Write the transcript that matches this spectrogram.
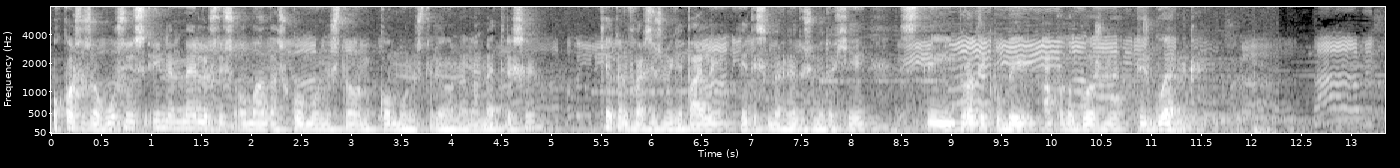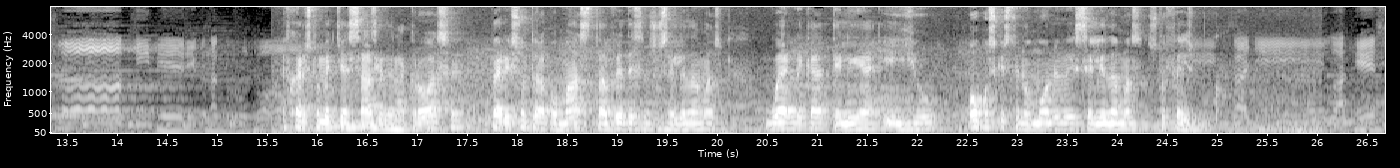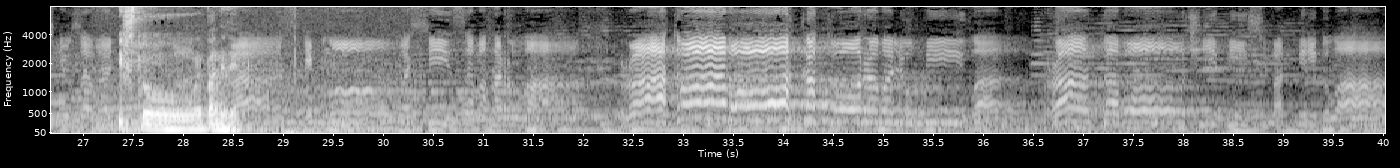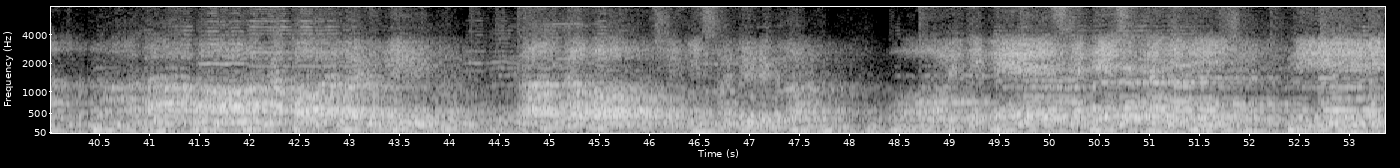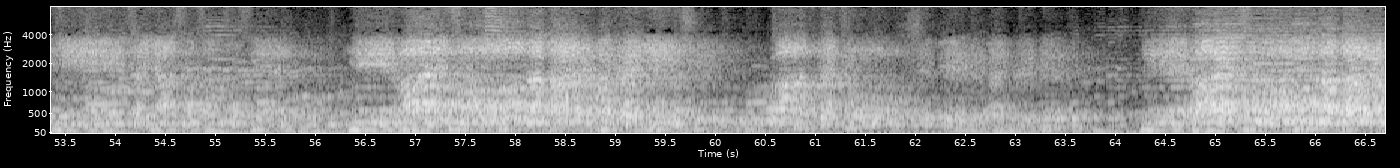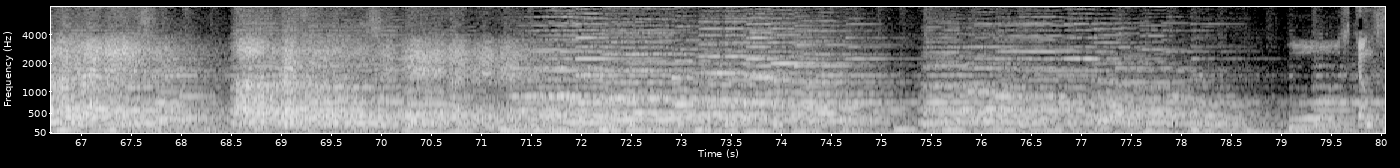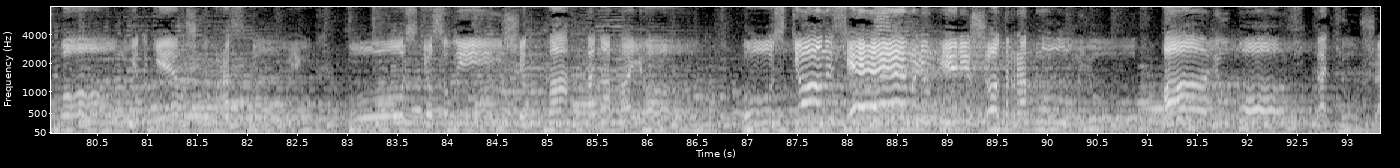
Ο Κώστας Ογούσης είναι μέλος της ομάδας κομμουνιστών Κομμουνιστριών Αναμέτρηση και τον ευχαριστήσουμε και πάλι για τη σημερινή του συμμετοχή στην πρώτη εκπομπή από τον κόσμο της Γκουέρνικα. Ευχαριστούμε και εσάς για την ακρόαση. Περισσότερα από εμάς θα βρείτε στην ιστοσελίδα μας guernica.eu όπως και στην ομώνυμη σελίδα μας στο facebook. Στο.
